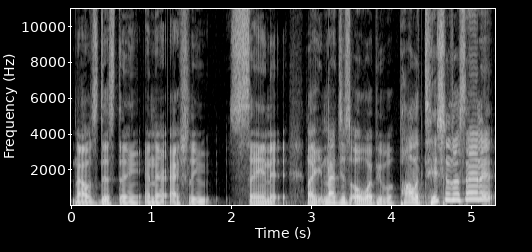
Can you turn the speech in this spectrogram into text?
now it's this thing, and they're actually saying it like not just old white people, politicians are saying it.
